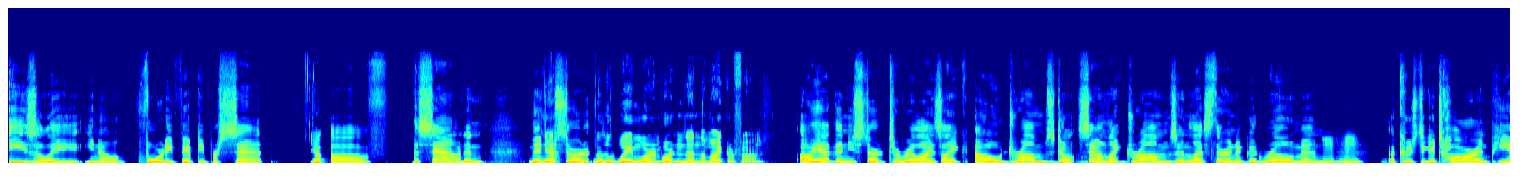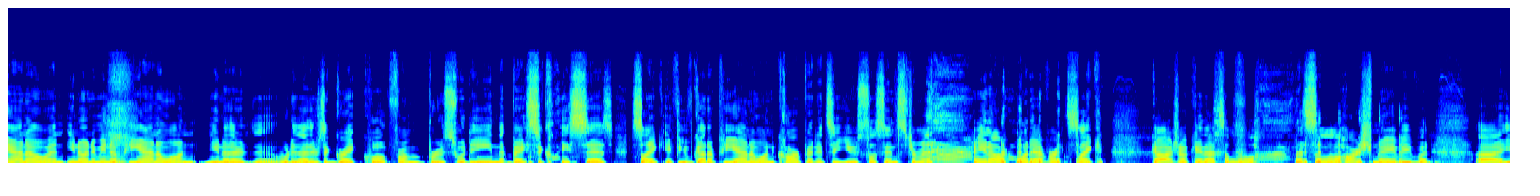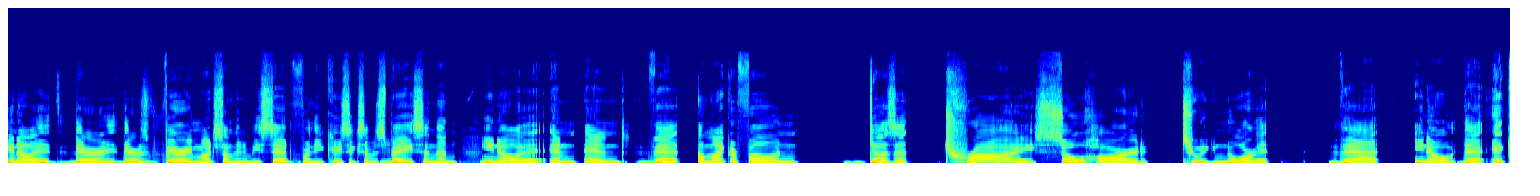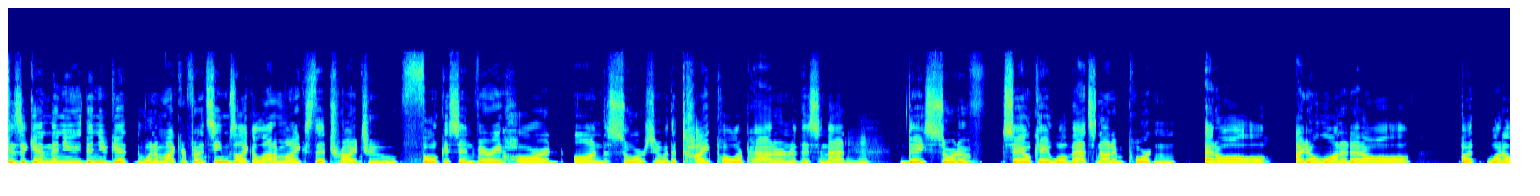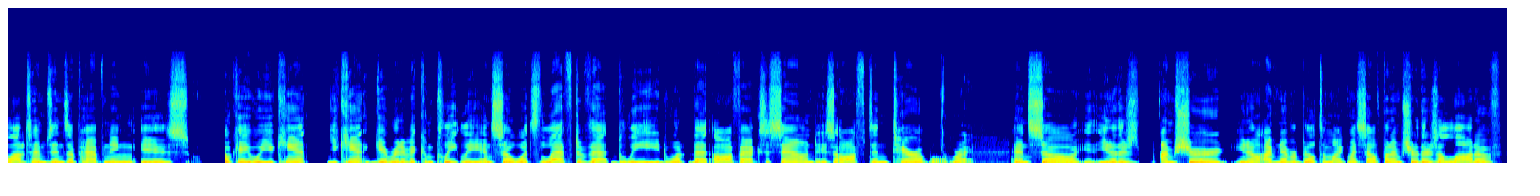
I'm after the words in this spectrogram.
easily you know 40 50% Yep. of the sound and then Yeah. you start This is way more important than the microphone. Oh yeah then you start to realize like oh drums don't sound like drums unless they're in a good room and hmm acoustic guitar and piano and you know what i mean? A piano on you know there there's a great quote from Bruce Swedien that basically says it's like if you've got a piano on carpet it's a useless instrument you know or whatever. It's like gosh okay that's a little that's a little harsh maybe but uh, you know it, there there's very much something to be said for the acoustics of a space and then you know uh, and and that a microphone doesn't try so hard to ignore it that you know that eh, because again then you then you get when a microphone it seems like a lot of mics that try to focus in very hard on the source you know with a tight polar pattern or this and that mm-hmm. they sort of say okay well that's not important at all. I don't want it at all. But what a lot of times ends up happening is okay well you can't you can't get rid of it completely. And so what's left of that bleed what that off axis sound is often terrible. Right. And so, you know, there's, I'm sure, you know, I've never built a mic myself, but I'm sure there's a lot of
